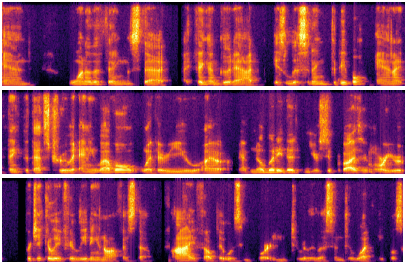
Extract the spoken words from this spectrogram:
And one of the things that I think I'm good at is listening to people. And I think that that's true at any level, whether you uh, have nobody that you're supervising or you're, particularly if you're leading an office, though. I felt it was important to really listen to what people's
